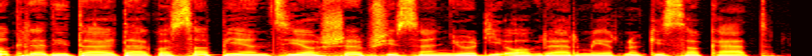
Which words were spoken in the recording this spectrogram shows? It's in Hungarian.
Akreditálták a Szapiencia Sepsiszentgyörgyi agrármérnöki szakát.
